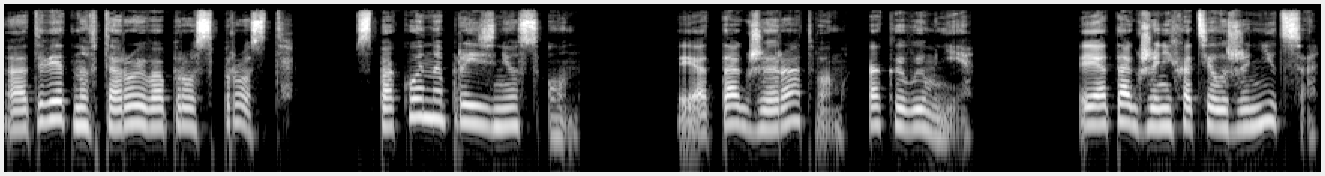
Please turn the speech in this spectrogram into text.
Ответ на второй вопрос прост. Спокойно произнес он. Я так же рад вам, как и вы мне. Я также не хотел жениться,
